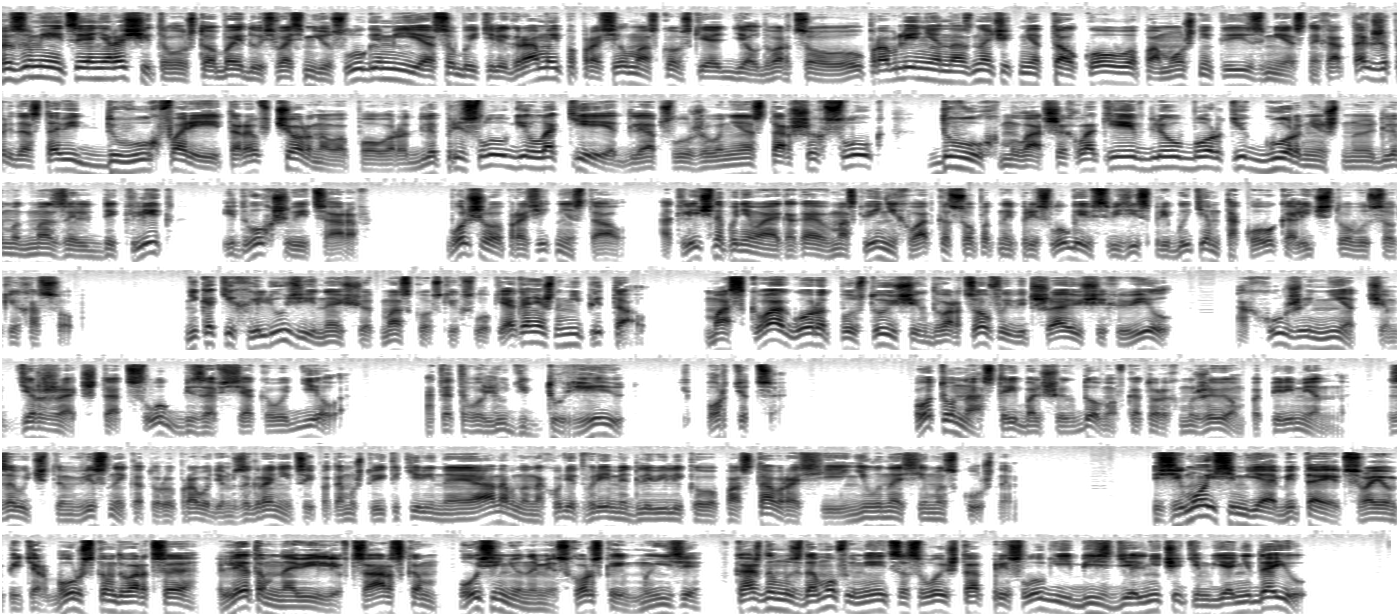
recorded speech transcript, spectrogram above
Разумеется, я не рассчитывал, что обойдусь восьмью слугами и особой телеграммой попросил московский отдел дворцового управления назначить мне толкового помощника из местных, а также предоставить двух форейтеров, черного повара для прислуги, лакея для обслуживания старших слуг, двух младших лакеев для уборки, горничную для мадемуазель Деклик и двух швейцаров. Большего просить не стал отлично понимая, какая в Москве нехватка с опытной прислугой в связи с прибытием такого количества высоких особ. Никаких иллюзий насчет московских слуг я, конечно, не питал. Москва город пустующих дворцов и ветшающих вилл, А хуже нет, чем держать штат слуг безо всякого дела. От этого люди дуреют и портятся. Вот у нас три больших дома, в которых мы живем попеременно, за вычетом весны, которую проводим за границей, потому что Екатерина Иоанновна находит время для Великого Поста в России невыносимо скучным. Зимой семья обитает в своем петербургском дворце, летом на вилле в Царском, осенью на Месхорской мызе. В каждом из домов имеется свой штат прислуги, и бездельничать им я не даю.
